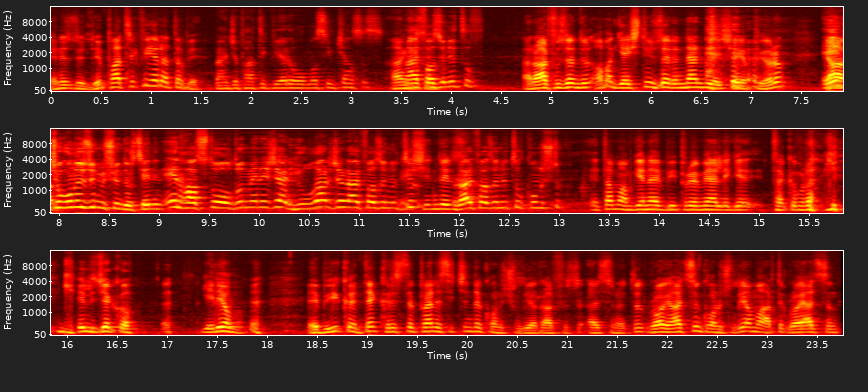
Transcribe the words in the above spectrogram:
En üzüldüğüm Patrick Vieira tabii. Bence Patrick Vieira olması imkansız. Hangisi? Ralph Hasenhüttl. Ralf üzerinde ama geçti üzerinden diye şey yapıyorum. En Ya, çok ona üzülmüşsündür. Senin en hasta olduğun menajer. Yıllarca Ralph Hasenhüttl. E şimdi- Ralph Hasenhüttl konuştuk. e, tamam gene bir Premier Lig'e takımına ge- gelecek o. Geliyor mu? E, büyük önte Crystal Palace için de konuşuluyor Ralf Hasenhüttl. Roy Hodgson konuşuluyor ama artık Roy Hodgson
